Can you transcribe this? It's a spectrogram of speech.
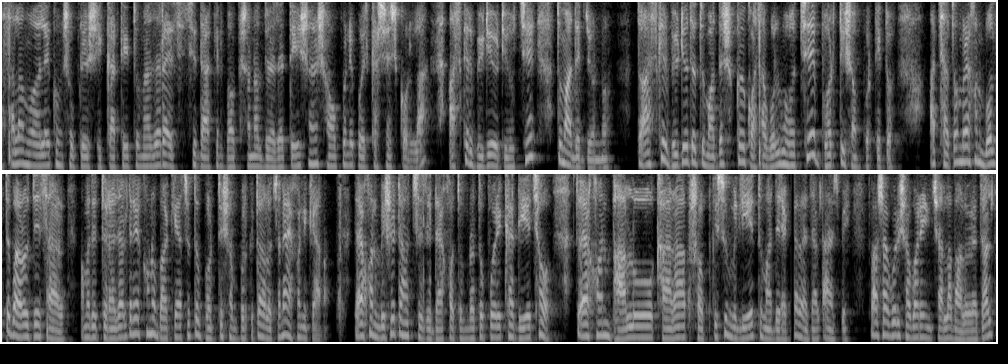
আসসালামু আলাইকুম, সুপ্রিয় শিক্ষার্থী। তোমরা যারা এসএসসি দাখিল ভকেশনাল দুই হাজার তেইশ সনের সমাপনী পরীক্ষা শেষ করলা, আজকের ভিডিওটি হচ্ছে তোমাদের জন্য। তো আজকের ভিডিওতে তোমাদের সঙ্গে কথা বলব হচ্ছে ভর্তি সম্পর্কিত। আচ্ছা তোমরা এখন বলতে পারো যে, স্যার, আমাদের তো রেজাল্টের এখনও বাকি আছে, তো ভর্তি সম্পর্কিত আলোচনা এখনই কেন? তো এখন বিষয়টা হচ্ছে যে, দেখো, তোমরা তো পরীক্ষা দিয়েছ, তো এখন ভালো, খারাপ সবকিছু মিলিয়ে তোমাদের একটা রেজাল্ট আসবে। তো আশা করি সবারই ইনশাল্লাহ ভালো রেজাল্ট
